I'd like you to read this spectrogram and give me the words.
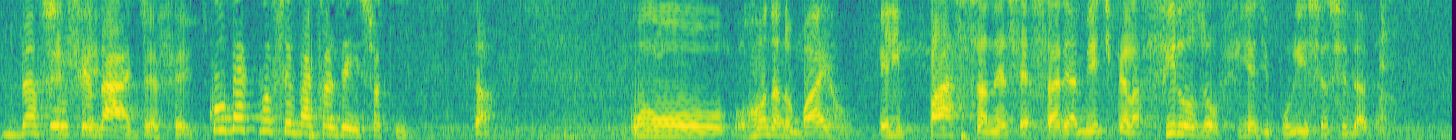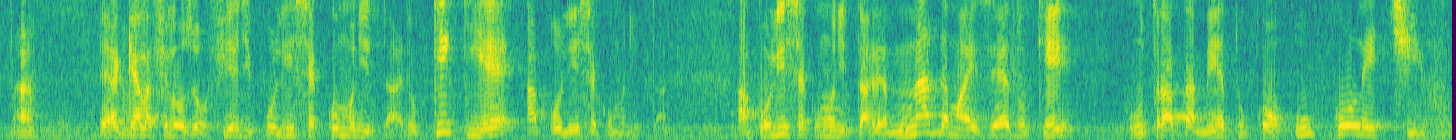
da sociedade. perfeito. Como é que você vai fazer isso aqui? O Ronda no Bairro, ele passa necessariamente pela filosofia de polícia cidadã. né? É aquela filosofia de polícia comunitária. O que, que é a polícia comunitária? A polícia comunitária nada mais é do que o tratamento com o coletivo.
